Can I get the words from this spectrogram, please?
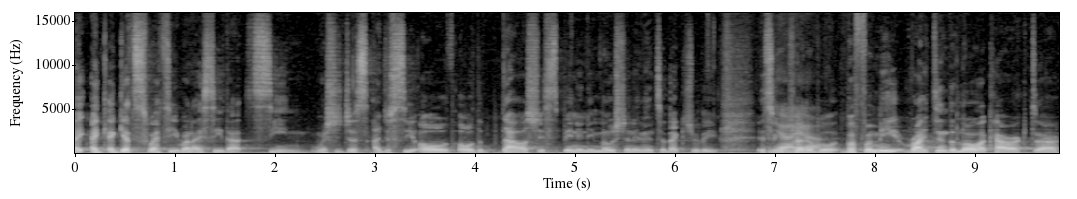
I, I, I get sweaty when I see that scene when she just I just see all all the dials she's spinning emotionally and intellectually. It's Yeah, yeah. incredible. But for me, writing the Lolo character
